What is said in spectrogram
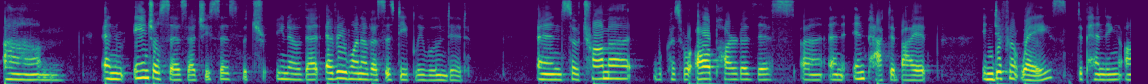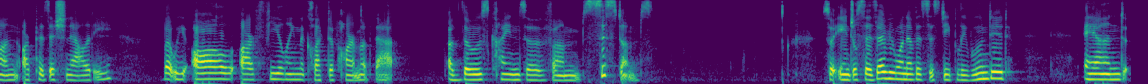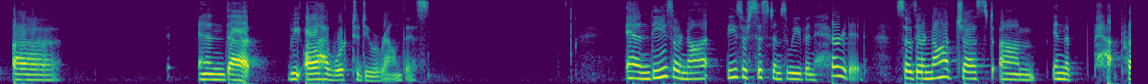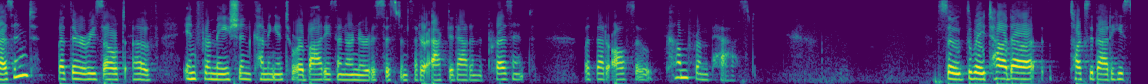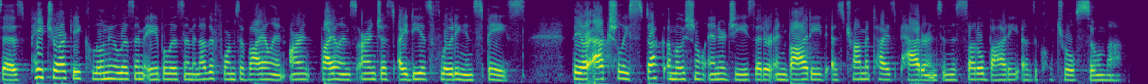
Um, and Angel says that. She says, the tr- you know, that every one of us is deeply wounded. And so trauma because we're all part of this uh, and impacted by it in different ways, depending on our positionality. But we all are feeling the collective harm of that, of those kinds of um, systems. So Angel says every one of us is deeply wounded, and uh, and that we all have work to do around this. And these are not these are systems we've inherited. So they're not just um, in the present, but they're a result of information coming into our bodies and our nervous systems that are acted out in the present, but that also come from past. So the way Tada talks about it, he says, patriarchy, colonialism, ableism, and other forms of violent aren't, violence aren't just ideas floating in space. They are actually stuck emotional energies that are embodied as traumatized patterns in the subtle body of the cultural soma.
